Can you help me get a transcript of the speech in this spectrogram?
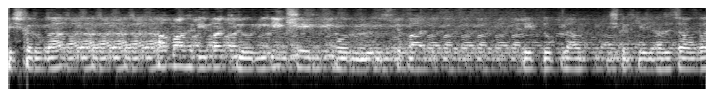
पेश करूँगा। अमा हलीमा की लोरी एक शेर और उसके बाद एक दो कलाम पेश करके इजाज़त चाहूँगा।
